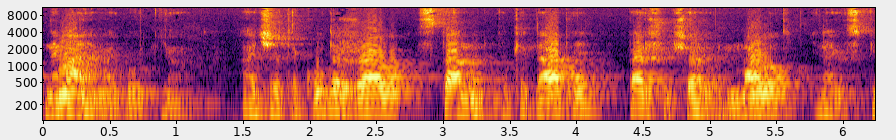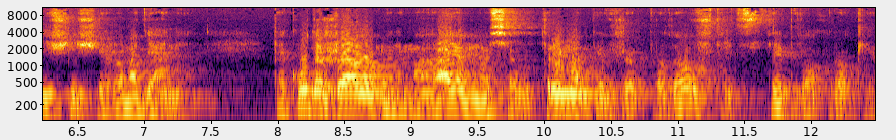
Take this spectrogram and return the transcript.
не має майбутнього, адже таку державу стануть покидати в першу чергу молодь і найуспішніші громадяни. Таку державу ми намагаємося утримати вже впродовж 32 років.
